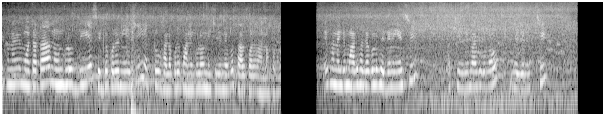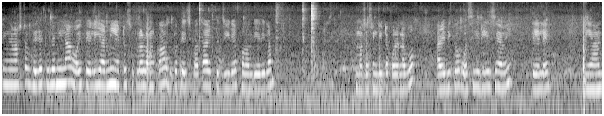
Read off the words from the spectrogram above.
এখানে আমি মোচাটা নুন, হলুদ দিয়ে সিদ্ধ করে নিয়েছি। একটু ভালো করে পানিগুলো নিচড়ে নেব, তারপরে রান্না করব। এখানে যে মাছ ভাজাগুলো ভেজে নিয়েছি, আর চিংড়ি মাছগুলোও ভেজে নিচ্ছি। চিংড়ি মাছটা ভেজে তুলে নিলাম। ওই তেলেই আমি একটু শুকনো লঙ্কা, দুটো তেজপাতা, একটু জিরে, ফোড়ন দিয়ে দিলাম। মোচা চিংড়িটা করে নেব। আর এদিকেও বসিয়ে দিয়েছি আমি তেলে পেঁয়াজ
